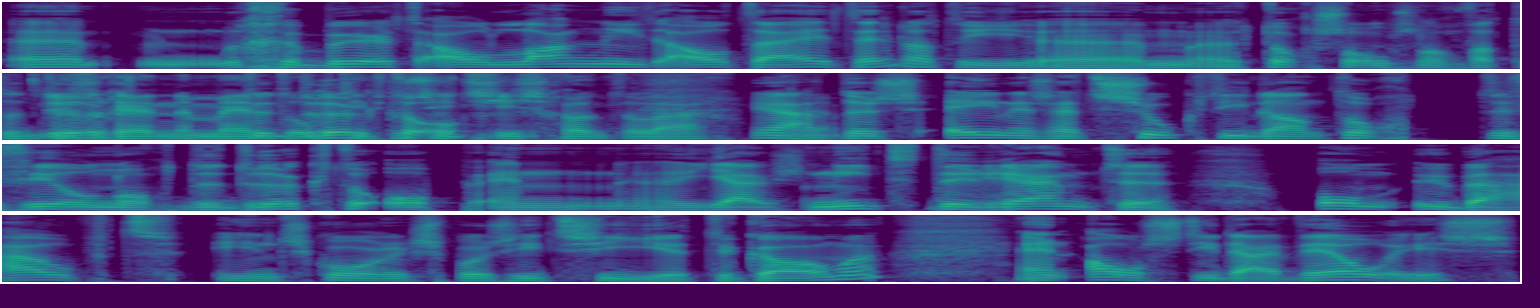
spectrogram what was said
uh, gebeurt al lang niet altijd. Hè, dat hij uh, toch soms nog wat te dus druk... rendement te op die positie is gewoon te laag. Ja, ja, dus enerzijds zoekt hij dan toch te veel nog de drukte op... en uh, juist niet de ruimte om überhaupt in scoringspositie te komen. En als die daar wel is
